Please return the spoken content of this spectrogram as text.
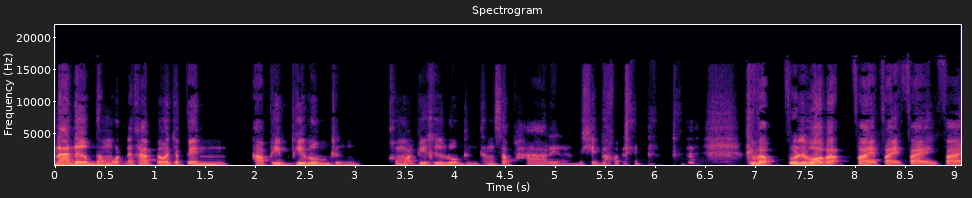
หน้าเดิมทั้งหมดนะครับไม่ว่าจะเป็นอ่าพี่พี่รวมถึงความหมายพี่คือรวมถึงทั้งสภาเลยนะไม่ใช่แบบคือแบบโดยเฉพาะแบบฝ่ายฝ่ายฝ่ายฝ่าย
